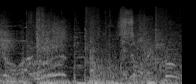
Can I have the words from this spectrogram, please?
Sonic Boom!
